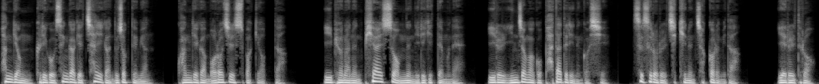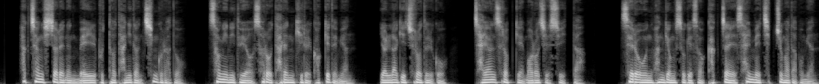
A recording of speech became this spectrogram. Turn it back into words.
환경 그리고 생각의 차이가 누적되면 관계가 멀어질 수밖에 없다. 이 변화는 피할 수 없는 일이기 때문에 이를 인정하고 받아들이는 것이 스스로를 지키는 첫걸음이다. 예를 들어 학창 시절에는 매일 붙어 다니던 친구라도 성인이 되어 서로 다른 길을 걷게 되면 연락이 줄어들고 자연스럽게 멀어질 수 있다. 새로운 환경 속에서 각자의 삶에 집중하다 보면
